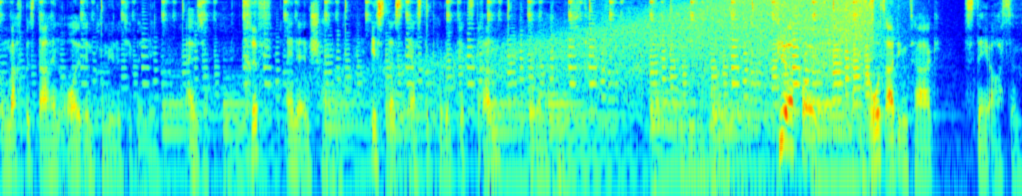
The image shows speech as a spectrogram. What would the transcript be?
und mach bis dahin All-in Community Building. Also, triff eine Entscheidung. Ist das erste Produkt jetzt dran oder noch nicht? Viel Erfolg, großartigen Tag, stay awesome.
